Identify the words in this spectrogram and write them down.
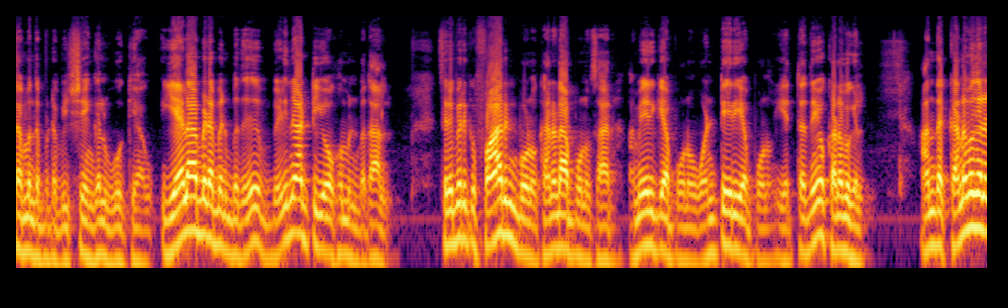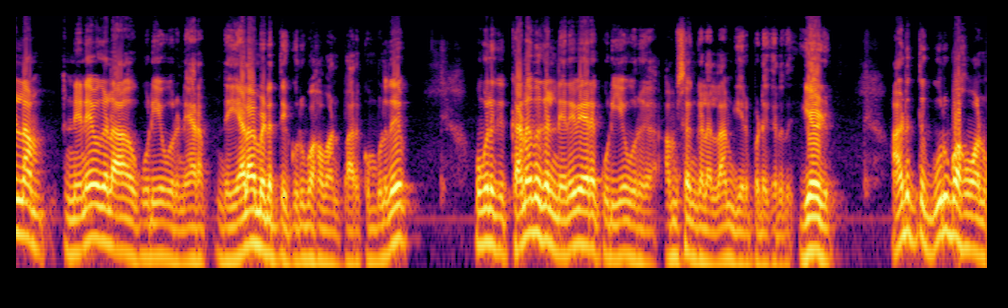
சம்மந்தப்பட்ட விஷயங்கள் ஓகே ஆகும். ஏழாம் இடம் என்பது வெளிநாட்டு யோகம் என்பதால் சில பேருக்கு ஃபாரின் போகணும் கனடா போகணும் சார் அமெரிக்கா போகணும் ஒன்டேரியா போகணும் எத்தனையோ கனவுகள். அந்த கனவுகள் எல்லாம் நினைவுகளாகக்கூடிய ஒரு நேரம். இந்த ஏழாம் இடத்தை குரு பகவான் பார்க்கும் பொழுது உங்களுக்கு கனவுகள் நிறைவேறக்கூடிய ஒரு அம்சங்கள் எல்லாம் ஏற்படுகிறது. ஏழு அடுத்து குரு பகவான்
